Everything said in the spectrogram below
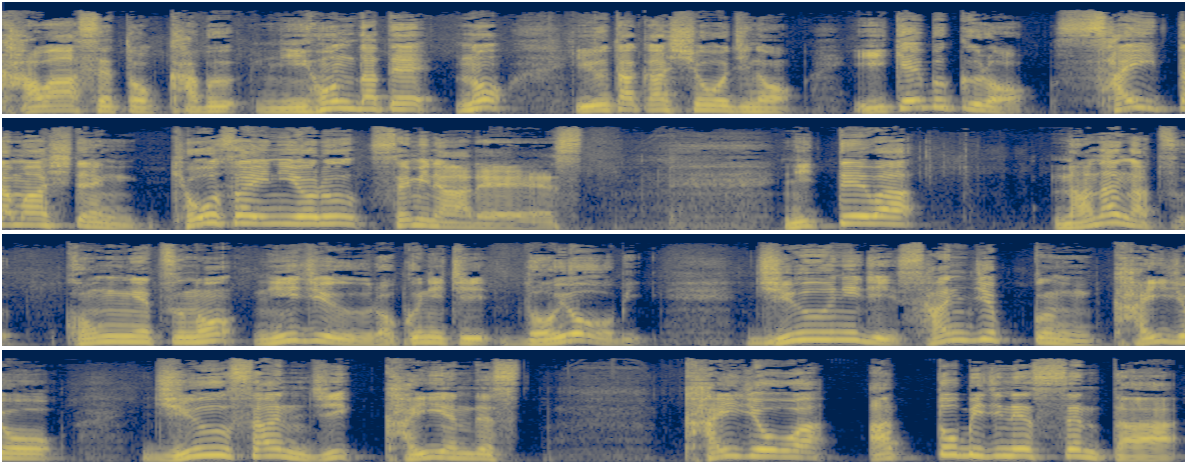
為替と株2本立ての豊か商事の池袋埼玉支店共催によるセミナーです。日程は7月今月の26日土曜日12時30分会場13時開演です。会場はアットビジネスセンタ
